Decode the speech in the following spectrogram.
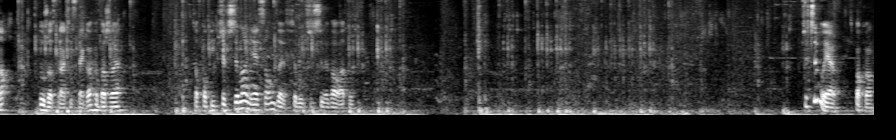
No, dużo straci z tego, chyba że... Co, Poppy przytrzyma? Nie sądzę, żeby przytrzymywała tu. Przytrzymuję, spoko.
